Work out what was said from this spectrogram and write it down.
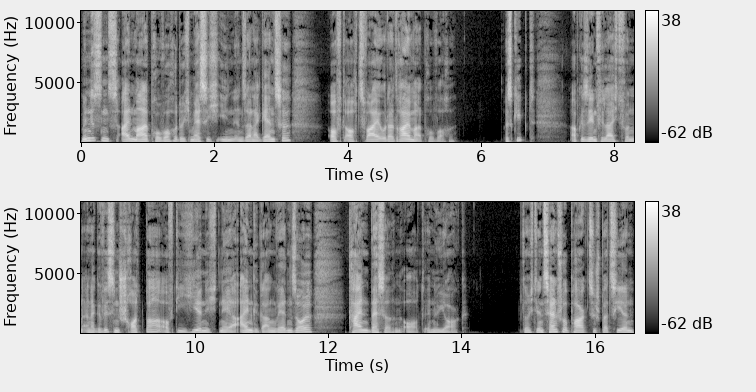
Mindestens einmal pro Woche durchmesse ich ihn in seiner Gänze, oft auch zwei oder dreimal pro Woche. Es gibt, abgesehen vielleicht von einer gewissen Schrottbar, auf die hier nicht näher eingegangen werden soll, keinen besseren Ort in New York. Durch den Central Park zu spazieren,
